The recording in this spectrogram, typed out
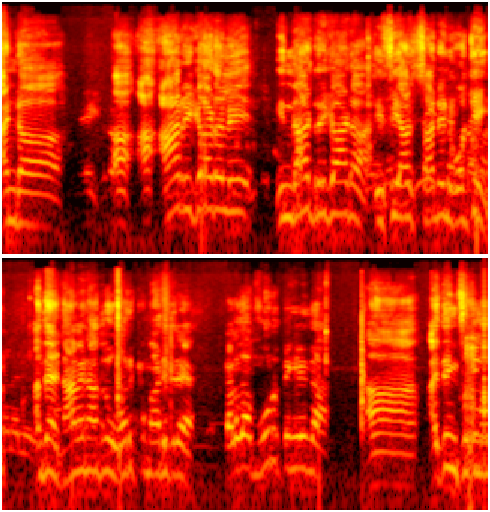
ಅಂಡ್ ಆ ರಿಗಾರ್ಡ್ ಅಲ್ಲಿ in that regard if you are started working ಅಂದ್ರೆ ನಾವೇನಾದ್ರೂ ವರ್ಕ್ ಮಾಡಿದ್ರೆ ಕಳೆದ ಮೂರು ತಿಂಗಳಿಂದ I think from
